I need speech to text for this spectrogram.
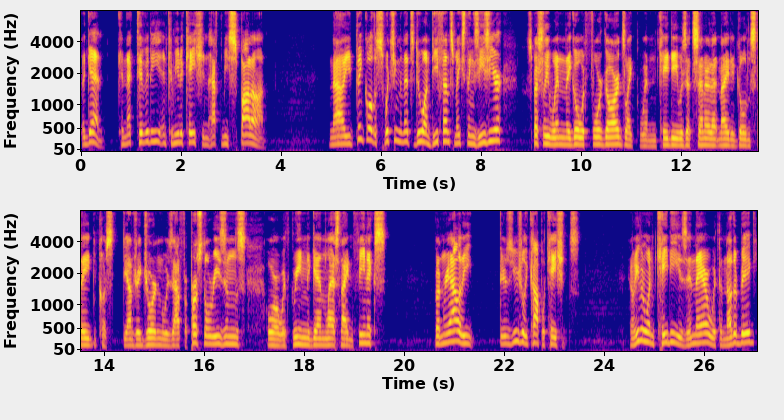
Again, connectivity and communication have to be spot on. Now, you'd think all the switching the Nets do on defense makes things easier, especially when they go with four guards, like when KD was at center that night at Golden State because DeAndre Jordan was out for personal reasons, or with Green again last night in Phoenix. But in reality, there's usually complications. You know, even when KD is in there with another big,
